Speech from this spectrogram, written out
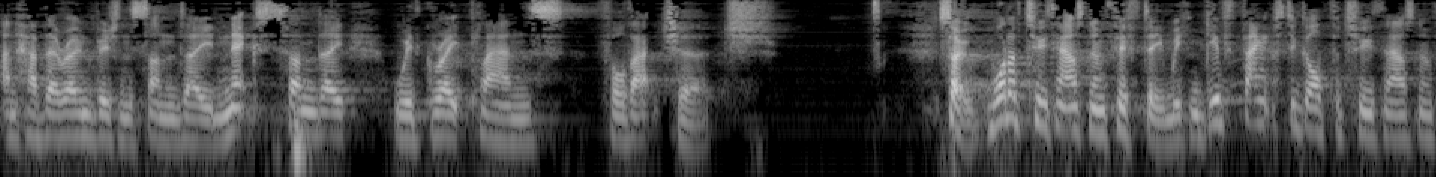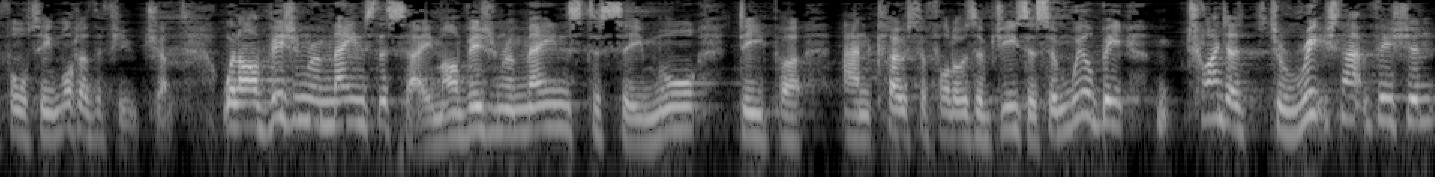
and have their own Vision Sunday next Sunday with great plans for that church. So, what of 2015? We can give thanks to God for 2014. What of the future? Well, our vision remains the same. Our vision remains to see more, deeper, and closer followers of Jesus. And we'll be trying to, to reach that vision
